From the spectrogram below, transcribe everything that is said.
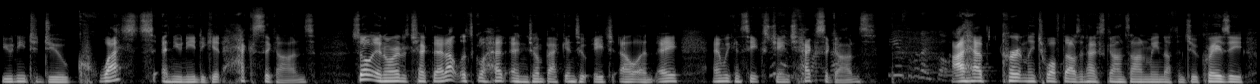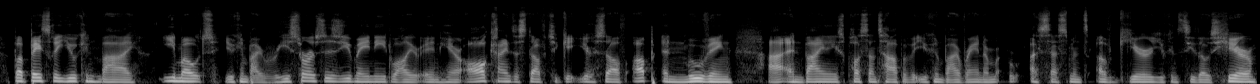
you need to do quests and you need to get hexagons. So, in order to check that out, let's go ahead and jump back into HLNA and we can see exchange hexagons. I have currently 12,000 hexagons on me, nothing too crazy, but basically you can buy emotes, you can buy resources you may need while you're in here, all kinds of stuff to get yourself up and moving uh, and buying these. Plus, on top of it, you can buy random assessments of gear. You can see those here.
